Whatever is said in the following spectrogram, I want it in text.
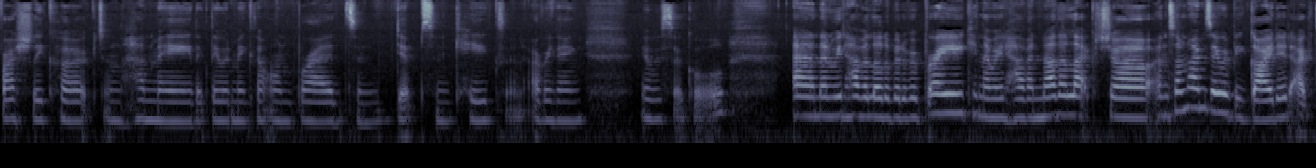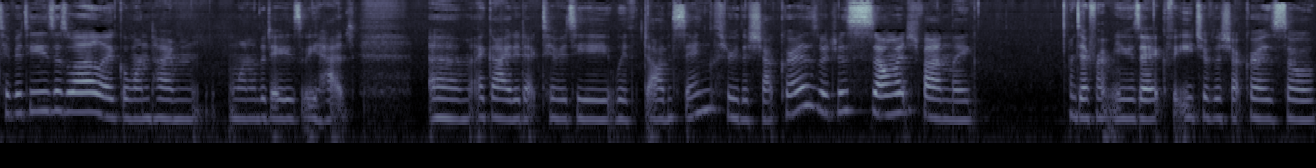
freshly cooked and handmade. Like they would make their own breads and dips and cakes and everything. It was so cool. And then we'd have a little bit of a break and then we'd have another lecture. And sometimes they would be guided activities as well. Like one time one of the days we had um, a guided activity with dancing through the chakras which was so much fun. Like different music for each of the chakras. So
